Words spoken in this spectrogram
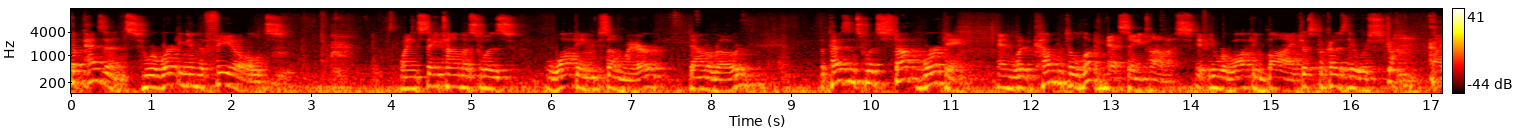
the peasants who were working in the fields when St. Thomas was walking somewhere down a road, the peasants would stop working and would come to look at St. Thomas if he were walking by just because they were struck by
